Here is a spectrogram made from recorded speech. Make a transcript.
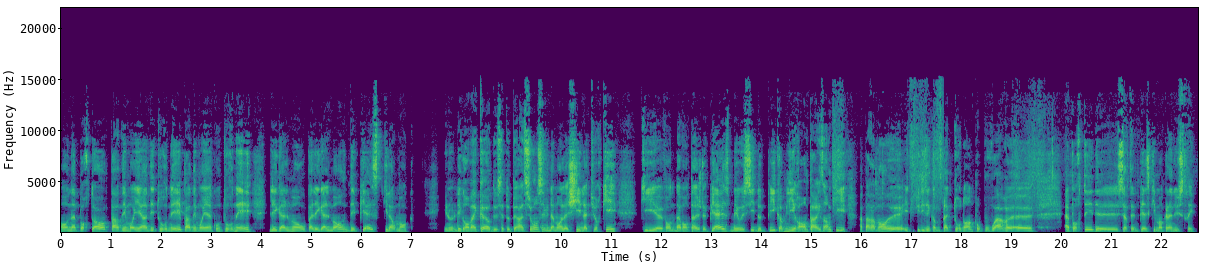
en apportant par des moyens détournés, par des moyens contournés, légalement ou pas légalement, des pièces qui leur manquent. Les grands vainqueurs de cette opération, c'est évidemment la Chine, la Turquie, qui euh, vendent davantage de pièces, mais aussi d'autres pays comme l'Iran, par exemple, qui apparemment euh, est utilisé comme plaque tournante pour pouvoir euh, importer de, certaines pièces qui manquent à l'industrie.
